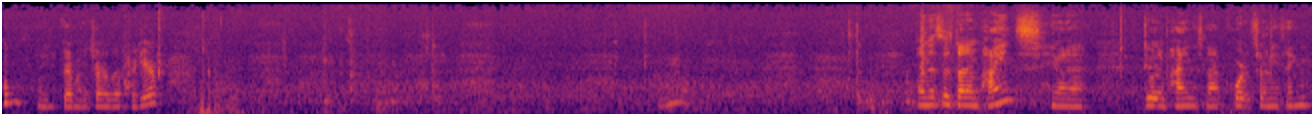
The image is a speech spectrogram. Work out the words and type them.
oh, let me grab my jar lifter here. And this is done in pints. You want to do it in pints, not quarts or anything.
